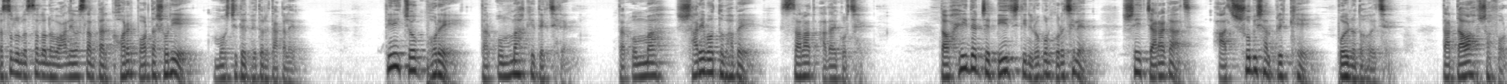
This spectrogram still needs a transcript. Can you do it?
রসুল্লাহ সাল্লু আলী আসলাম তার ঘরের পর্দা সরিয়ে মসজিদের ভেতরে তাকালেন। তিনি চোখ ভরে তার উম্মাহকে দেখছিলেন। তার উম্মাহ সারিবদ্ধভাবে সালাত আদায় করছে। তাওহিদের যে বীজ তিনি রোপণ করেছিলেন, সেই চারাগাছ আজ সুবিশাল বৃক্ষে পরিণত হয়েছে। তার দাওয়া সফল,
